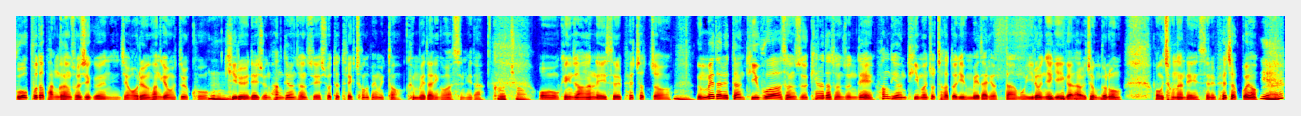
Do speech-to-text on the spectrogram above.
무엇보다 반가운 소식은 이제 어려운 환경을 뚫고 음. 길을 내준 황대헌 선수의 쇼트트랙 1500m 금메달인 것 같습니다. 그렇죠. 어, 굉장한 레이스를 펼쳤죠. 음. 은메달을 딴 뒤부아 선수, 캐나다 선수인데 황대헌 뒤만 쫓아갔더니 은메달이었다. 뭐 이런 얘기가 나올 정도로 엄청난 레이스를 펼쳤고요. 예.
